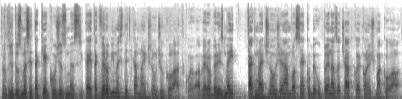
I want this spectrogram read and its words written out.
protože to jsme si taky jako, že jsme si říkali, tak vyrobíme si teďka mléčnou čokoládku. Jo? A vyrobili jsme ji tak mléčnou, že nám vlastně jako by úplně na začátku jako nešmakovala.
